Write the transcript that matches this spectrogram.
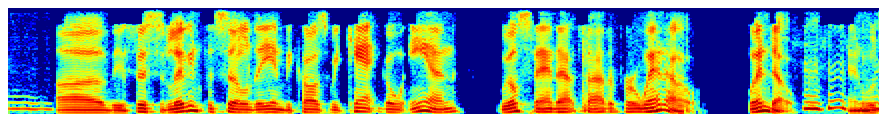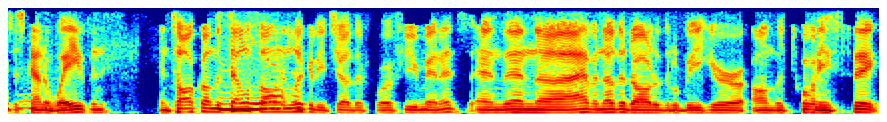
mm-hmm. uh, the assisted living facility, and because we can't go in, we'll stand outside of her window, window, and we'll just kind of wave and and talk on the mm, telephone yeah. and look at each other for a few minutes. And then uh, I have another daughter that'll be here on the 26th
